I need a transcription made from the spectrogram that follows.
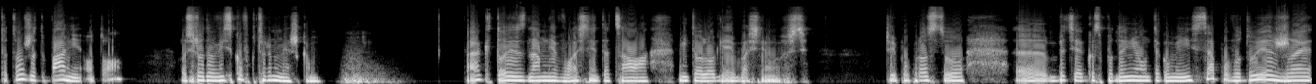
to to, że dbanie o to, o środowisko, w którym mieszkam. Tak, to jest dla mnie właśnie ta cała mitologia i baśniowość. Czyli po prostu e, bycie gospodynią tego miejsca powoduje, że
